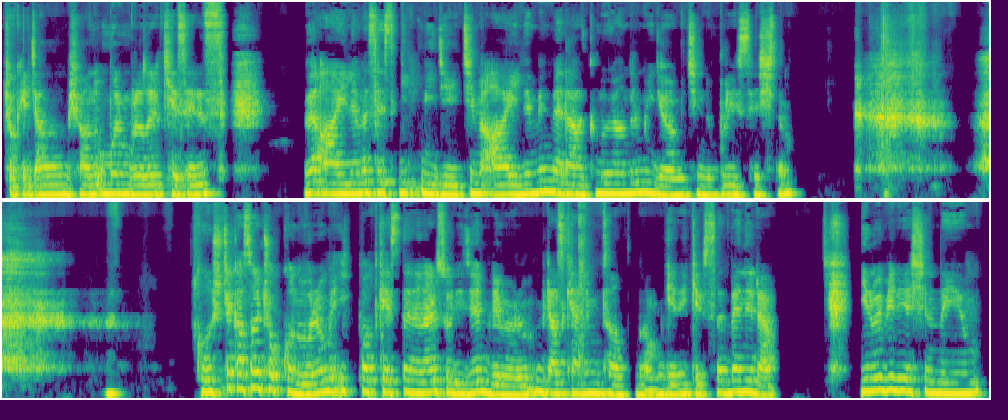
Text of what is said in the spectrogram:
çok heyecanlandım şu anda. Umarım buraları keseriz. Ve aileme ses gitmeyeceği için ve ailemin merakını uyandırmayacağım için de burayı seçtim. Konuşacak aslında çok konu var ama ilk podcast'te neler söyleyeceğimi bilemiyorum. Biraz kendimi tanıtmam gerekirse. Ben İrem. 21 yaşındayım.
